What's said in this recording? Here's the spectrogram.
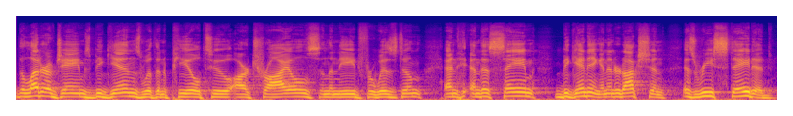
The letter of James begins with an appeal to our trials and the need for wisdom. And, and this same beginning and introduction is restated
